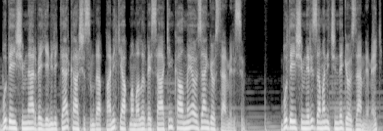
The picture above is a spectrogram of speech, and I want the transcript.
Bu değişimler ve yenilikler karşısında panik yapmamalı ve sakin kalmaya özen göstermelisin. Bu değişimleri zaman içinde gözlemlemek,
